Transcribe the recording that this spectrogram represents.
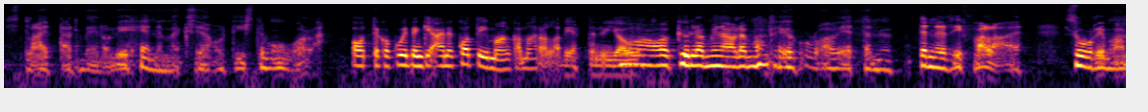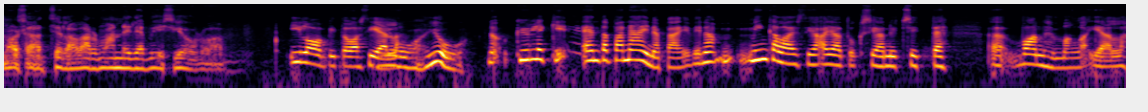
sitten laittaa, että meillä oli enemmäksi ja oltiin sitten muualla. Oletteko kuitenkin aina kotimaan kamaralla viettänyt joulut? No kyllä minä olen monta joulua viettänyt Teneriffalla. Suurimman osan, siellä on varmaan neljä viisi joulua. Ilonpitoa siellä? Joo, joo. No kyllekin, entäpä näinä päivinä, minkälaisia ajatuksia nyt sitten vanhemmalla iällä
